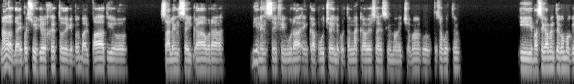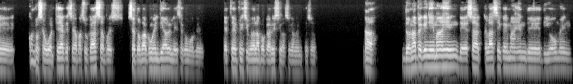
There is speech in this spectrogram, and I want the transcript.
nada, de ahí pues surgió el gesto de que pues va al patio, salen seis cabras, vienen seis figuras en capucha y le cortan las cabezas encima del chamaco, toda esa cuestión. Y básicamente como que cuando se voltea que se va para su casa, pues se topa con el diablo y le dice como que este es el principio del apocalipsis, básicamente eso. Nada, de una pequeña imagen, de esa clásica imagen de The Omen,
